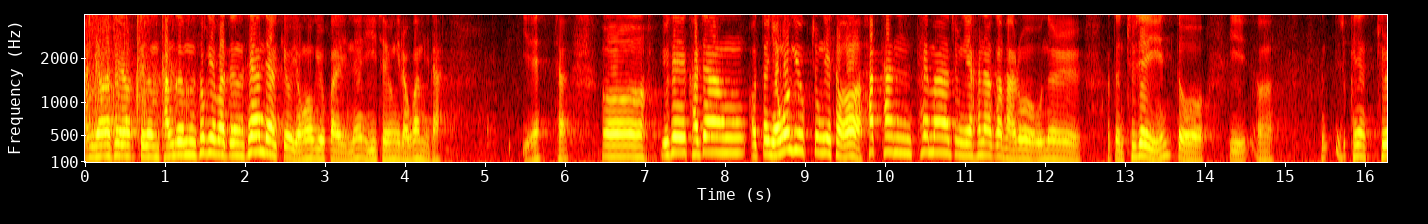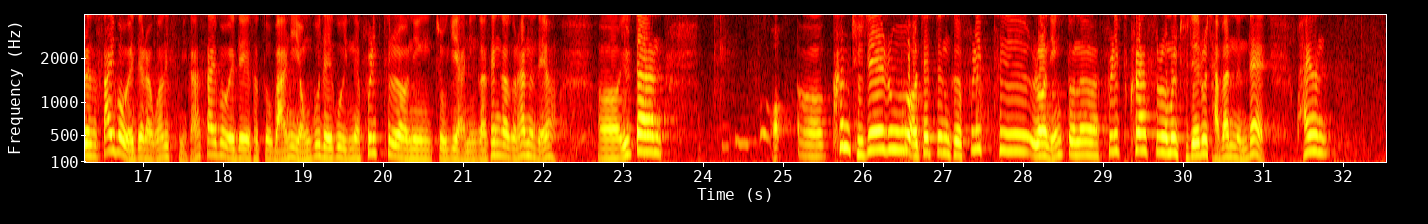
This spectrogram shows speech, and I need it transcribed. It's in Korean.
안녕하세요. 지금 방금 소개받은 세한대학교 영어교육과에 있는 이제영이라고 합니다. 예. 자, 어, 요새 가장 어떤 영어 교육 중에서 핫한 테마 중에 하나가 바로 오늘 어떤 주제인 또 이, 어, 그냥 줄여서 사이버 외대라고 하겠습니다. 사이버 외대에서 또 많이 연구되고 있는 flipped learning 쪽이 아닌가 생각을 하는데요. 어, 일단 어, 어, 큰 주제로 어쨌든 그 flipped learning 또는 flipped classroom을 주제로 잡았는데 과연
